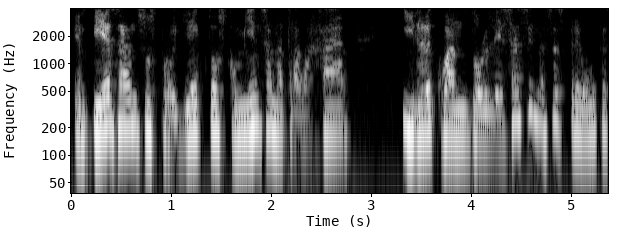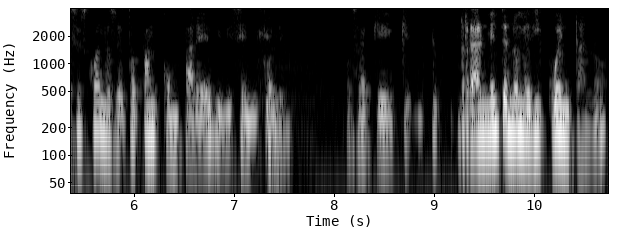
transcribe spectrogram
empiezan sus proyectos, comienzan a trabajar y cuando les hacen esas preguntas es cuando se topan con pared y dicen, híjole, o sea, que realmente no me di cuenta, ¿no?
